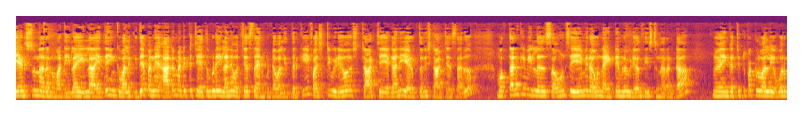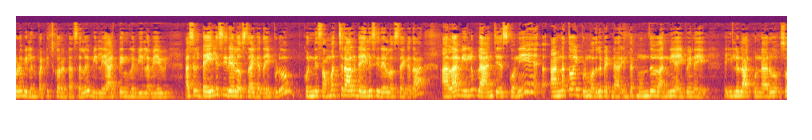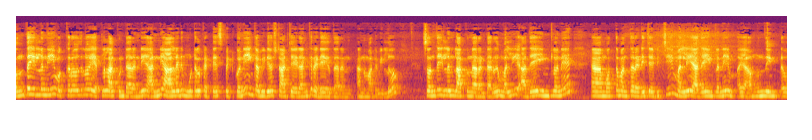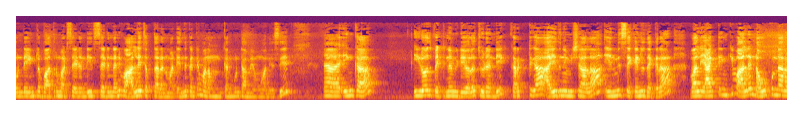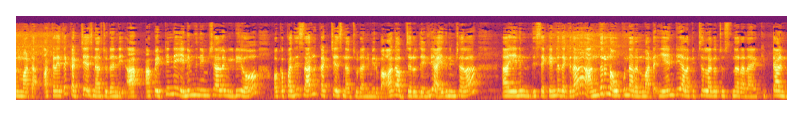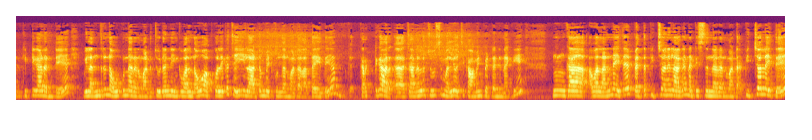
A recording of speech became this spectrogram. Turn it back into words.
ఏడుస్తున్నారు అనమాట ఇలా ఇలా అయితే ఇంక వాళ్ళకి ఇదే పని. ఆటోమేటిక్గా చేతులు కూడా ఇలానే వచ్చేస్తాయి అనుకుంటా వాళ్ళిద్దరికి. ఫస్ట్ వీడియో స్టార్ట్ చేయగానే ఏడుపుతోనే స్టార్ట్ చేస్తారు. మొత్తానికి వీళ్ళ సౌండ్స్ ఏమి రావు. నైట్ టైంలో వీడియోలు తీస్తున్నారంట. ఇంకా చుట్టుపక్కల వాళ్ళు ఎవరు కూడా వీళ్ళని పట్టించుకోరంట. అసలు వీళ్ళ యాక్టింగ్లు వీళ్ళవి. అసలు డైలీ సీరియల్ వస్తాయి కదా ఇప్పుడు. కొన్ని సంవత్సరాలు డైలీ సీరియల్ వస్తాయి కదా. అలా వీళ్ళు ప్లాన్ చేసుకొని అన్నతో ఇప్పుడు మొదలు పెట్టినారు అన్నీ అయిపోయినాయి. ఇల్లు లాక్కున్నారు. సొంత ఇల్లుని ఒక్క రోజులో ఎట్లా లాక్కుంటారండి? అన్నీ ఆల్రెడీ మూటలు కట్టేసి పెట్టుకొని ఇంకా వీడియో స్టార్ట్ చేయడానికి రెడీ అవుతారు అన్నమాట వీళ్ళు. సొంత ఇల్లుని లాక్కున్నారంటారు. మళ్ళీ అదే ఇంట్లోనే మొత్తం అంతా రెడీ చేపించి మళ్ళీ అదే ఇంట్లోనే ముందు ఇంట్లో ఉండే ఇంట్లో బాత్రూమ్ అటు సైడ్ ఉండి ఇటు సైడ్ ఉందని వాళ్ళే చెప్తారనమాట ఎందుకంటే మనం కనుక్కుంటామేమో అనేసి. ఇంకా ఈరోజు పెట్టిన వీడియోలో చూడండి కరెక్ట్గా ఐదు నిమిషాల ఎనిమిది సెకండ్ల దగ్గర వాళ్ళ యాక్టింగ్కి వాళ్ళే నవ్వుకున్నారనమాట అక్కడైతే కట్ చేసినారు చూడండి. ఆ- పెట్టిండే ఎనిమిది నిమిషాల వీడియో ఒక పది సార్లు కట్ చేసినారు చూడండి. మీరు బాగా అబ్జర్వ్ చేయండి. ఐదు నిమిషాల ఎనిమిది సెకండ్ల దగ్గర అందరూ నవ్వుకున్నారనమాట ఏంటి అలా పిక్చర్ లాగా చూస్తున్నారని కిట్టా కిట్టిగాడంటే వీళ్ళందరూ నవ్వుకున్నారనమాట చూడండి ఇంకా వాళ్ళు నవ్వు ఆపుకోలేక చెయ్యి ఇలా అడ్డం పెట్టుకుందనమాట అలా అయితే కరెక్ట్గా ఛానల్లో చూసి మళ్ళీ వచ్చి కామెంట్ పెట్టండి నాకు. ఇంకా వాళ్ళ అన్న అయితే పెద్ద పిచ్చోని లాగా నటిస్తున్నాడు అనమాట పిచ్చోళ్ళు అయితే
